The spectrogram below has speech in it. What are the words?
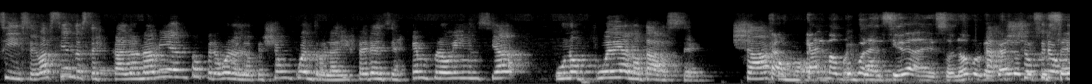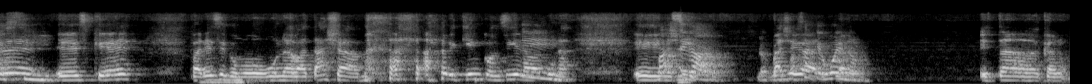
Sí, se va haciendo ese escalonamiento, pero bueno, lo que yo encuentro, la diferencia es que en provincia uno puede anotarse ya como... Calma un poco la ansiedad eso, ¿no? Porque acá lo que sucede es que parece como una batalla a ver quién consigue la vacuna. Eh, va a llegar. va a llegar. Que bueno. Está, claro.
